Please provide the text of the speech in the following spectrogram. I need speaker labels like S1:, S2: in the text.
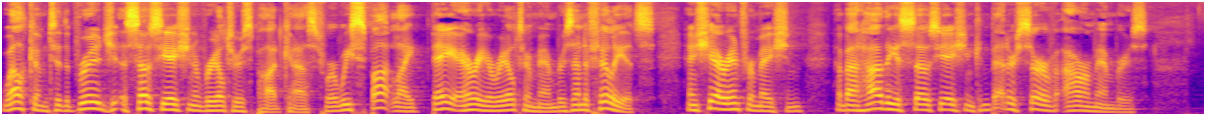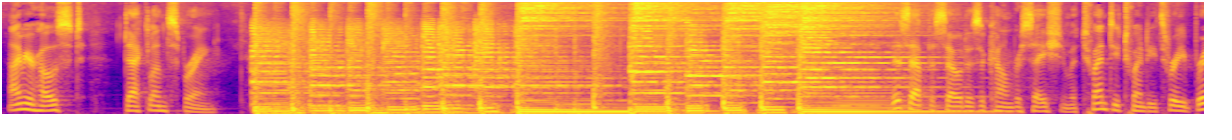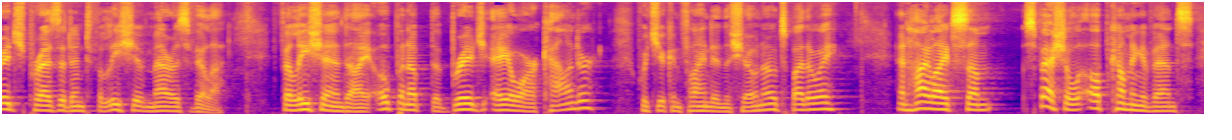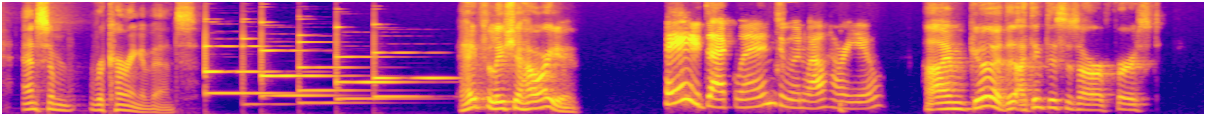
S1: Welcome to the Bridge Association of Realtors podcast, where we spotlight Bay Area Realtor members and affiliates and share information about how the association can better serve our members. I'm your host, Declan Spring. This episode is a conversation with 2023 Bridge President Felicia Mares-Villa. Felicia and I open up the Bridge AOR calendar, which you can find in the show notes, by the way, and highlight some special upcoming events and some recurring events. Hey, Felicia, how are you?
S2: Hey, Declan. Doing well. How are you?
S1: I'm good. I think this is our first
